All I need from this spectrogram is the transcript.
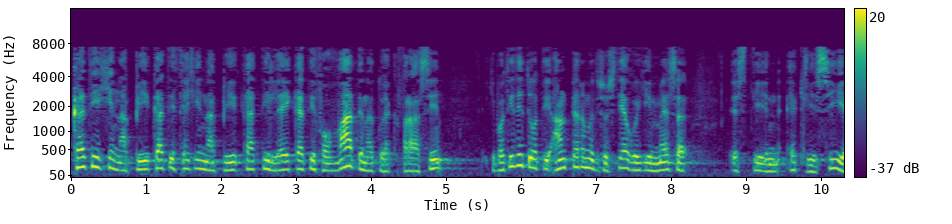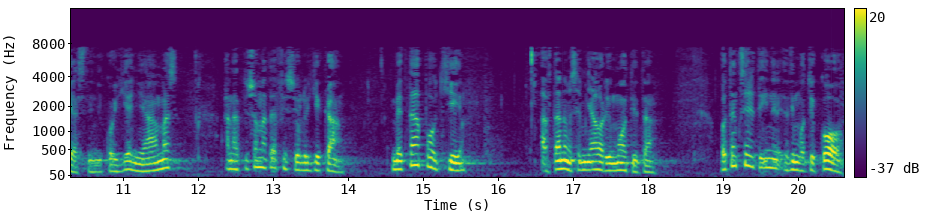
Κάτι έχει να πει, κάτι θέλει να πει, κάτι λέει, κάτι φοβάται να το εκφράσει. Και υποτίθεται ότι αν παίρνουμε τη σωστή αγωγή μέσα στην εκκλησία, στην οικογένειά μας, αναπτυσσόμαστε φυσιολογικά. Μετά από εκεί φτάνουμε σε μια οριμότητα. Όταν ξέρετε είναι δημοτικό,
